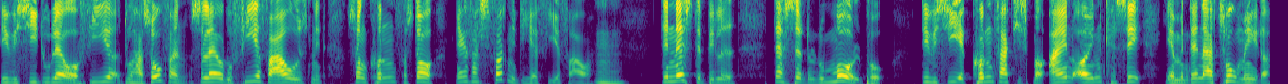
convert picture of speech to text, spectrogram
Det vil sige, du laver fire, du har sofaen, så laver du fire farveudsnit, så kunden forstår, jeg kan faktisk få den i de her fire farver. Mm. Det næste billede, der sætter du mål på. Det vil sige, at kunden faktisk med egen øjne kan se, jamen den er 2 meter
